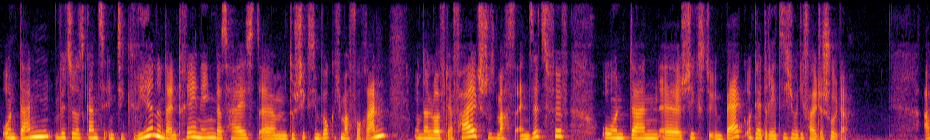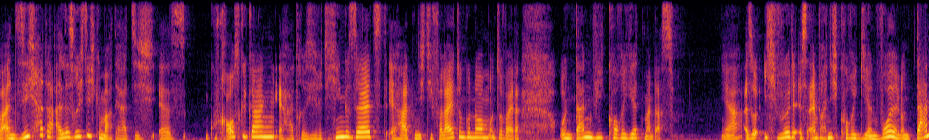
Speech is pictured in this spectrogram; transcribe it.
Und dann willst du das Ganze integrieren in dein Training. Das heißt, ähm, du schickst ihn wirklich mal voran und dann läuft er falsch. Du machst einen Sitzpfiff und dann äh, schickst du ihn back und er dreht sich über die falsche Schulter. Aber an sich hat er alles richtig gemacht. Er hat sich, er ist gut rausgegangen, er hat sich richtig hingesetzt, er hat nicht die Verleitung genommen und so weiter. Und dann, wie korrigiert man das? Ja, also ich würde es einfach nicht korrigieren wollen. Und dann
